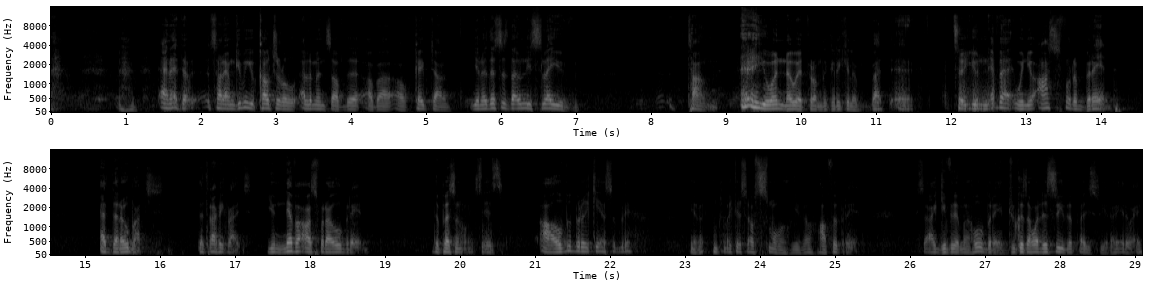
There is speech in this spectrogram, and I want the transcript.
and at the, sorry, I'm giving you cultural elements of, the, of, uh, of Cape Town. You know, this is the only slave town. you won't know it from the curriculum. But uh, so you never, when you ask for a bread at the robots, the traffic lights, you never ask for a whole bread. The person always says, halve broodjie alsjeblieft. You know, make yourself small, you know, half a bread. So I give them a whole bread because I want to see the face, you know, anyway.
